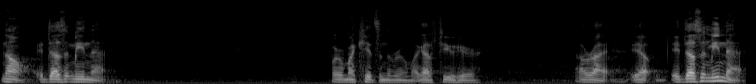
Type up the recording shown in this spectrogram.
No, it doesn't mean that. Where are my kids in the room? I got a few here. All right, yep. It doesn't mean that.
